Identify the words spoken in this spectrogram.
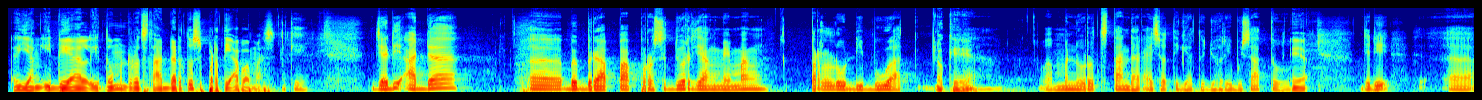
eh, yang ideal itu menurut standar tuh seperti apa mas? Oke. Jadi ada eh, beberapa prosedur yang memang perlu dibuat Oke. eh, menurut standar ISO 37001. Iya. Jadi eh,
